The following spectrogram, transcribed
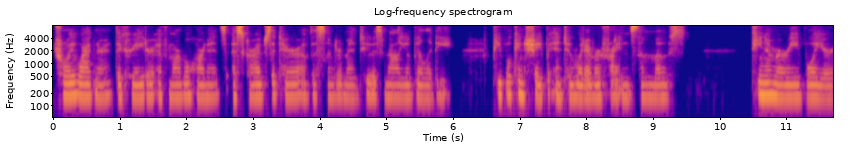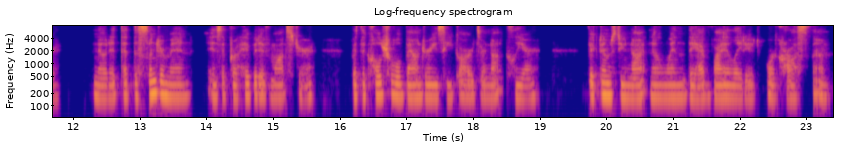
Troy Wagner, the creator of Marble Hornets, ascribes the terror of the Slenderman to his malleability people can shape it into whatever frightens them most. Tina Marie Boyer noted that the Slenderman is a prohibitive monster, but the cultural boundaries he guards are not clear. Victims do not know when they have violated or crossed them.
